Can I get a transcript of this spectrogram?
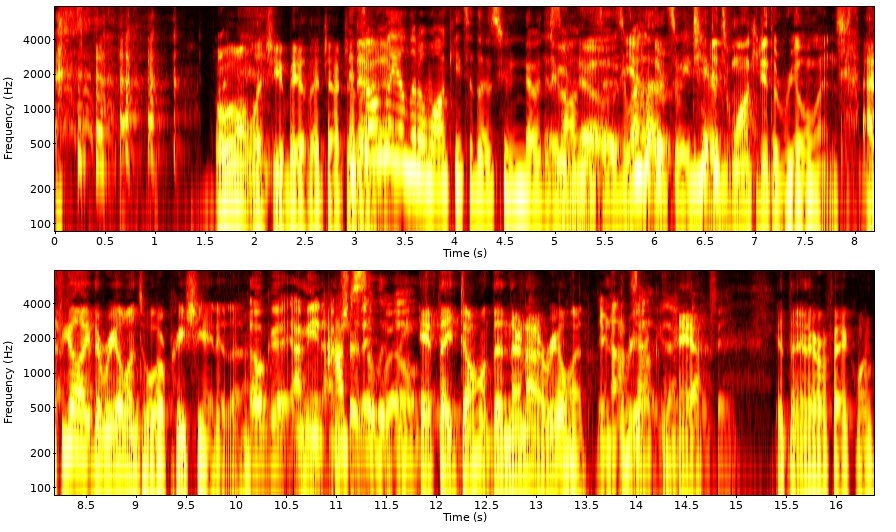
we won't let you be the judge of It's that. only a little wonky to those who know the Who songs know? as Yeah, well they're- as we do. It's wonky to the real ones. I feel like the real ones will appreciate it though. Oh, good. I mean, I'm sure Absolutely. they will. If they don't, then they're not a real one. They're not Exactly. real. Exactly. Yeah. They're fake. If they- they're a fake one.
